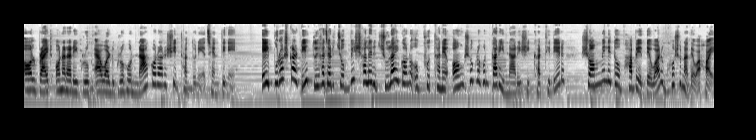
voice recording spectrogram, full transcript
Albright honorary group award গ্রহণ না করার সিদ্ধান্ত নিয়েছেন তিনি। এই পুরস্কারটি দুই হাজার চব্বিশ সালের জুলাই গণ অভ্যুত্থানে অংশগ্রহণকারী নারী শিক্ষার্থীদের সম্মিলিতভাবে দেওয়ার ঘোষণা দেওয়া হয়।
